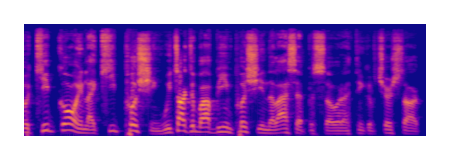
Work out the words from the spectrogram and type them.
But keep going, like keep pushing. We talked about being pushy in the last episode, I think, of Church Talk.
